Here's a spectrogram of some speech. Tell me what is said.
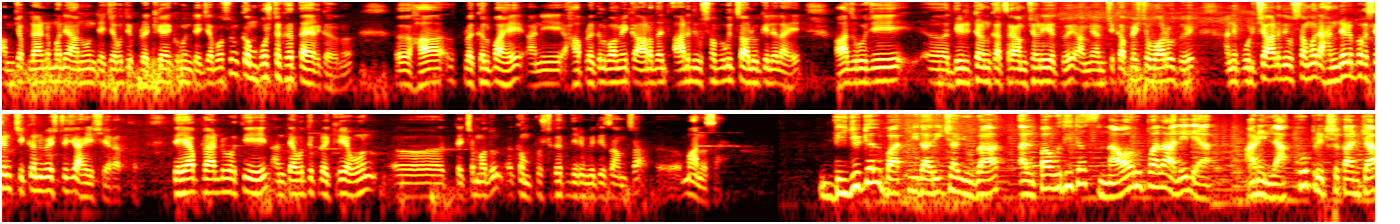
आमच्या प्लॅन्टमध्ये आणून त्याच्यावरती प्रक्रिया करून त्याच्यापासून कंपोस्ट खत तयार करणं हा प्रकल्प आहे. आणि हा प्रकल्प आम्ही एक आठ आठ दिवसापूर्वी चालू केलेला आहे. आज रोजी दीड टन कचरा आमच्याकडे येतो आहे आम्ही आमची कपॅसिटी वाढवतो आहे आणि पुढच्या आठ दिवस दिवसामध्ये हंड्रेड पर्सेंट चिकन वेस्ट जे आहे शहरातलं ते ह्या प्लांटवरती येईल आणि त्यावरती प्रक्रिया होऊन त्याच्यामधून कंपोस्ट खत निर्मितीचा आमचा मानस आहे. डिजिटल बातमीदारीच्या युगात अल्पावधीतच नावारूपाला आलेल्या आणि लाखो प्रेक्षकांच्या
